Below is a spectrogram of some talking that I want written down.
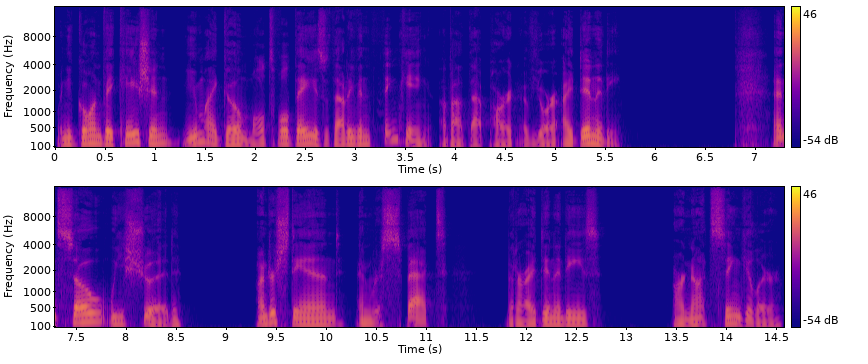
when you go on vacation, you might go multiple days without even thinking about that part of your identity. And so we should understand and respect that our identities are not singular,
